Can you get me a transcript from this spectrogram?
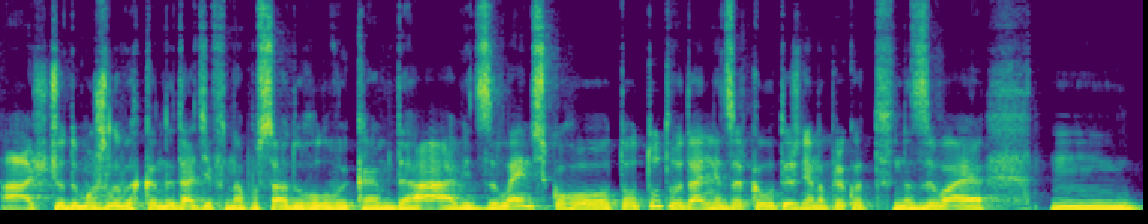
А щодо можливих кандидатів на посаду голови КМДА від Зеленського, то тут видання дзеркало тижня, наприклад, називає м,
